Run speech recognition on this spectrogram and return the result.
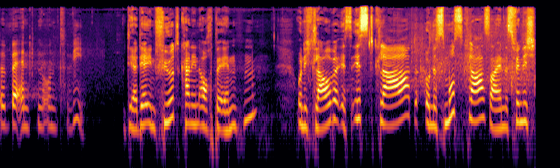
äh, beenden und wie? Der, der ihn führt, kann ihn auch beenden. Und ich glaube, es ist klar und es muss klar sein, das finde ich,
